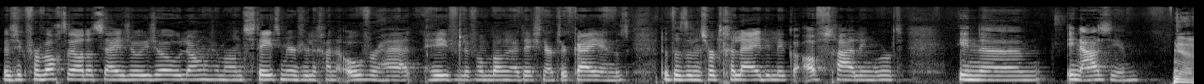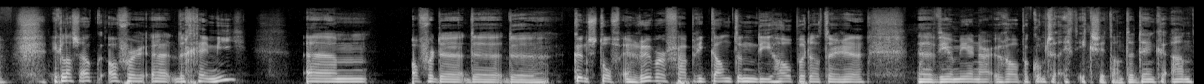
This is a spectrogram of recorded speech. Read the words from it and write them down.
Dus ik verwacht wel dat zij sowieso langzamerhand steeds meer zullen gaan overhevelen van Bangladesh naar Turkije. En dat, dat een soort geleidelijke afschaling wordt in, uh, in Azië. Ja, ik las ook over uh, de chemie. Um, over de, de, de kunststof- en rubberfabrikanten die hopen dat er uh, uh, weer meer naar Europa komt. Echt, ik zit dan te denken aan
